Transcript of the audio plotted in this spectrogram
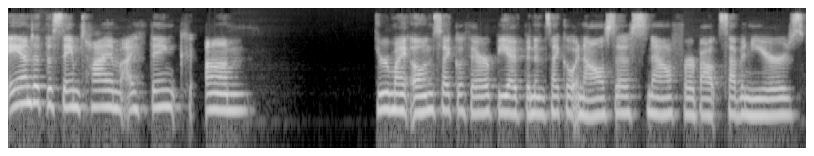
And at the same time, I think um, through my own psychotherapy, I've been in psychoanalysis now for about seven years,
